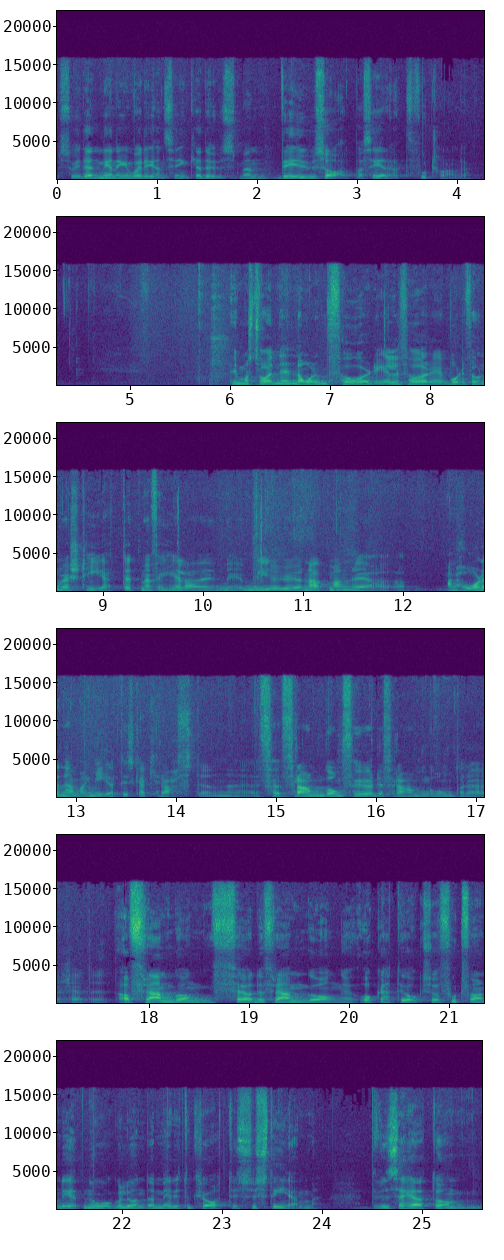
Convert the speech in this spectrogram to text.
så i den meningen var det en sinkadus, men det är USA-baserat fortfarande. Det måste vara en enorm fördel för både för universitetet men för hela miljön att man, eh, man har den här magnetiska kraften. Framgång föder framgång på det här sättet. Ja, framgång föder framgång och att det också fortfarande är ett någorlunda meritokratiskt system. Det vill säga att de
